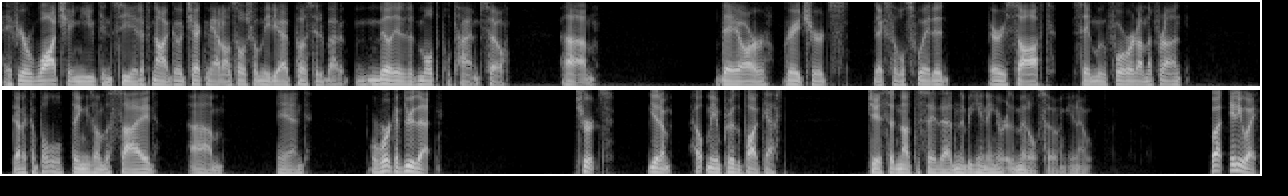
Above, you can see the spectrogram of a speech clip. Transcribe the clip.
If you're watching, you can see it. If not, go check me out on social media. I posted about it millions of multiple times. So um, they are great shirts, next level suede, very soft. Say move forward on the front. Got a couple little things on the side. Um, and we're working through that. Shirts, get them. Help me improve the podcast. Jay said not to say that in the beginning or the middle. So, you know. But anyway,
